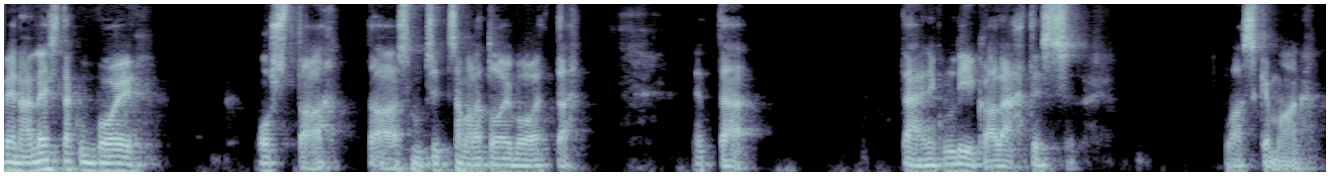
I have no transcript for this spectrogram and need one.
venäilee sitä kun voi ostaa taas, mutta sitten samalla toivoo, että, että tämä niin liikaa lähtisi laskemaan,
